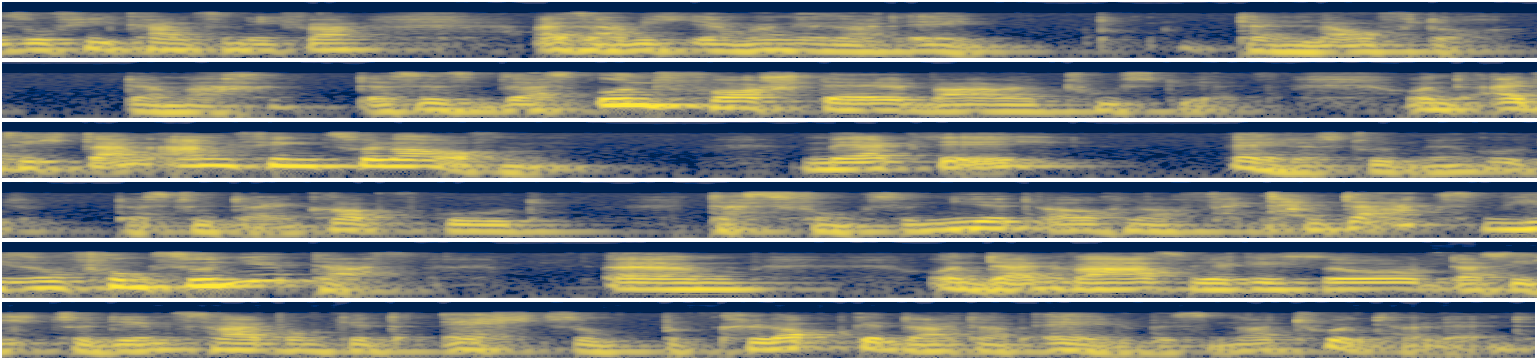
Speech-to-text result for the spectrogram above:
so viel kannst du nicht fahren. Also habe ich irgendwann gesagt, ey, dann lauf doch der Mache. Das ist das Unvorstellbare tust du jetzt. Und als ich dann anfing zu laufen, merkte ich, ey, das tut mir gut. Das tut dein Kopf gut. Das funktioniert auch noch. Verdammt Axt, wieso funktioniert das? Ähm, und dann war es wirklich so, dass ich zu dem Zeitpunkt echt so bekloppt gedacht habe, ey, du bist ein Naturtalent.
